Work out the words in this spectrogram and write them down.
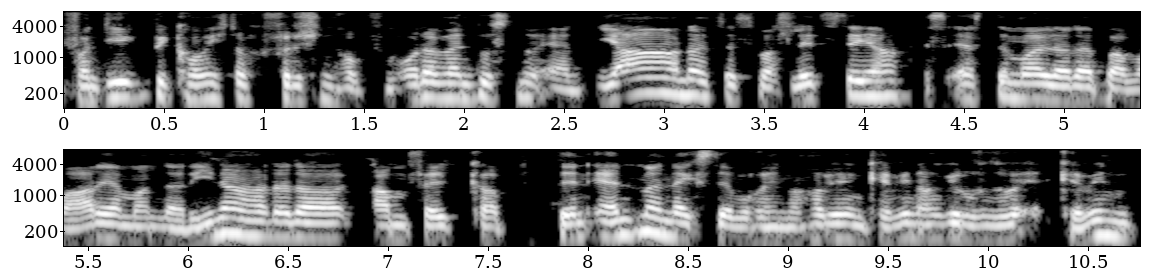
Von dir bekomme ich doch frischen Hopfen. Oder wenn du es nur ernten. Ja, das war das letzte Jahr. Das erste Mal, da der Bavaria Mandarina hat er da am Feld gehabt. Den ernten wir nächste Woche. Dann habe ich den Kevin angerufen. So, Kevin,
